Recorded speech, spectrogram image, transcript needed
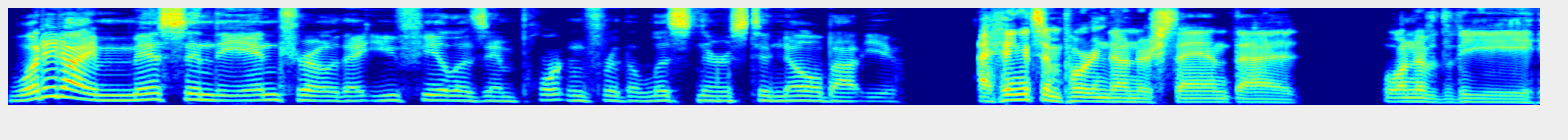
What did I miss in the intro that you feel is important for the listeners to know about you? I think it's important to understand that one of the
